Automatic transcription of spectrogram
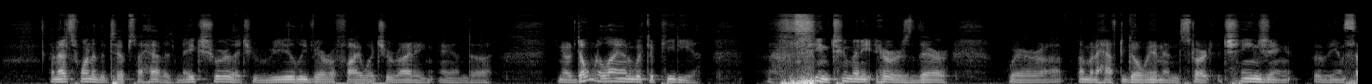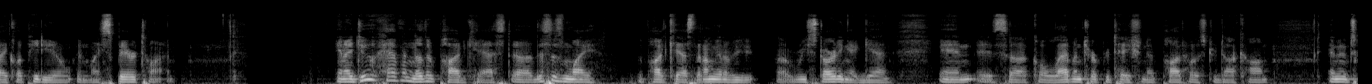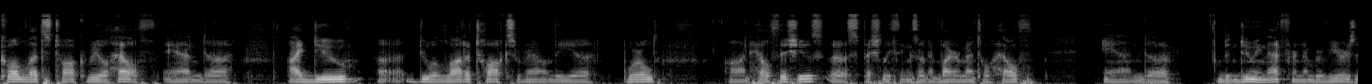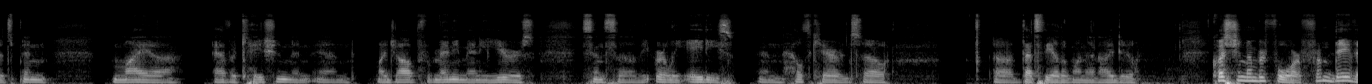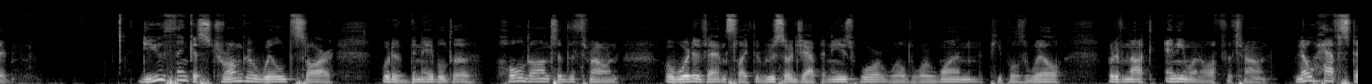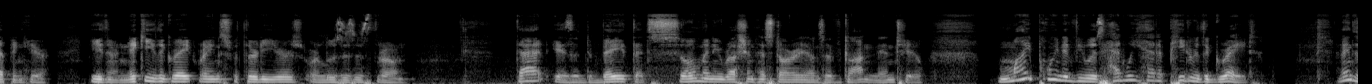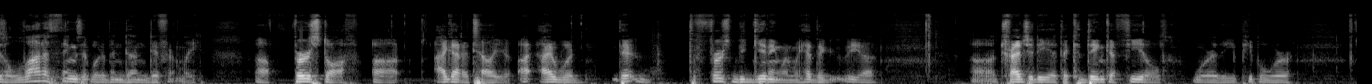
And that's one of the tips I have is make sure that you really verify what you're writing and, uh, you know, don't rely on Wikipedia. I've seen too many errors there where uh, I'm going to have to go in and start changing the encyclopedia in my spare time. And I do have another podcast. Uh, this is my the podcast that I'm going to be uh, restarting again, and it's uh, called Lab Interpretation at podhoster.com and it's called Let's Talk Real Health. And uh, I do uh, do a lot of talks around the uh, world on health issues, uh, especially things on environmental health. And I've been doing that for a number of years. It's been my uh, avocation and, and my job for many, many years since the early 80s in healthcare. And so Uh, that's the other one that I do. Question number four from David. Do you think a stronger willed Tsar would have been able to hold on to the throne, or would events like the Russo Japanese War, World War I, the People's Will, would have knocked anyone off the throne? No half stepping here. Either Nicky the Great reigns for 30 years or loses his throne. That is a debate that so many Russian historians have gotten into. My point of view is had we had a Peter the Great, I think there's a lot of things that would have been done differently. Uh, first off, uh, I got to tell you, I, I would the, the, first beginning when we had the the uh, uh, tragedy at the Khodynka field where the people were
